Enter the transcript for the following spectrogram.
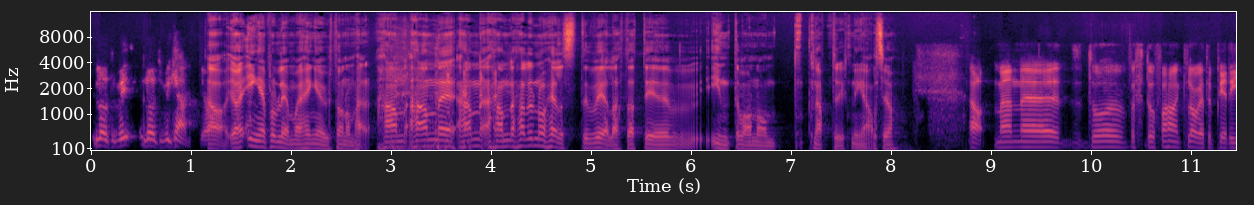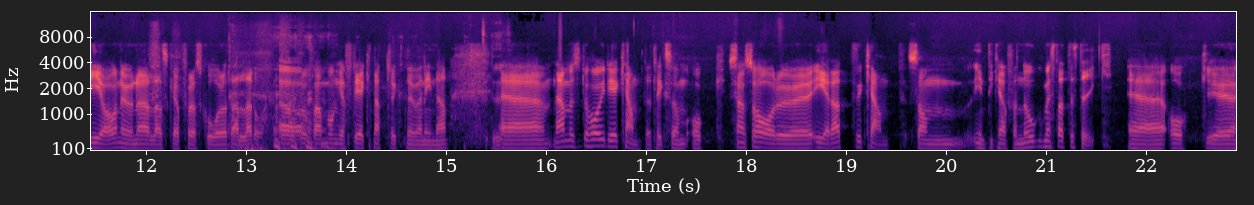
låter, låter bekant. Ja. ja. jag har inga problem med att hänga ut honom här. Han, han, eh, han, han hade nog helst velat att det inte var någon knapptryckning alls. Ja. Ja, men eh, då, då får han klaga till PDGA nu när alla ska föra score åt alla. Då, ja. då får han många fler knapptryck nu än innan. Uh, nej, men så du har ju det kampet liksom, och sen så har du ert kamp som inte kan få nog med statistik. Uh, och uh,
